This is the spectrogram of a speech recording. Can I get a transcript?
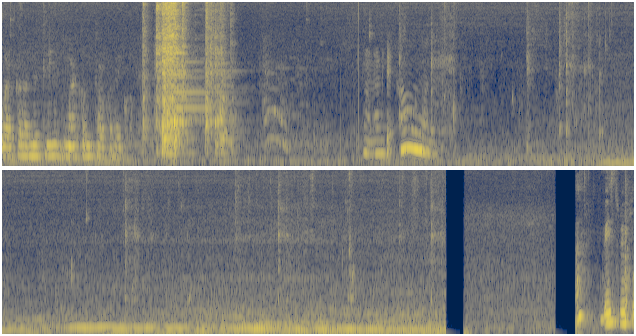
ಒಳಕಲನ್ನು ಕ್ಲೀನ್ ಮಾಡ್ಕೊಂಡು ತೊಳ್ಕೊಬೇಕು ನನಗೆ ಹ್ಞೂ ಅಂತ ಬೇಯಿಸ್ಬೇಕು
